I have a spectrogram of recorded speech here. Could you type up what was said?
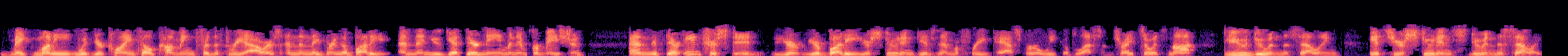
Make money with your clientele coming for the three hours, and then they bring a buddy, and then you get their name and information. And if they're interested, your your buddy, your student, gives them a free pass for a week of lessons, right? So it's not you doing the selling; it's your students doing the selling.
